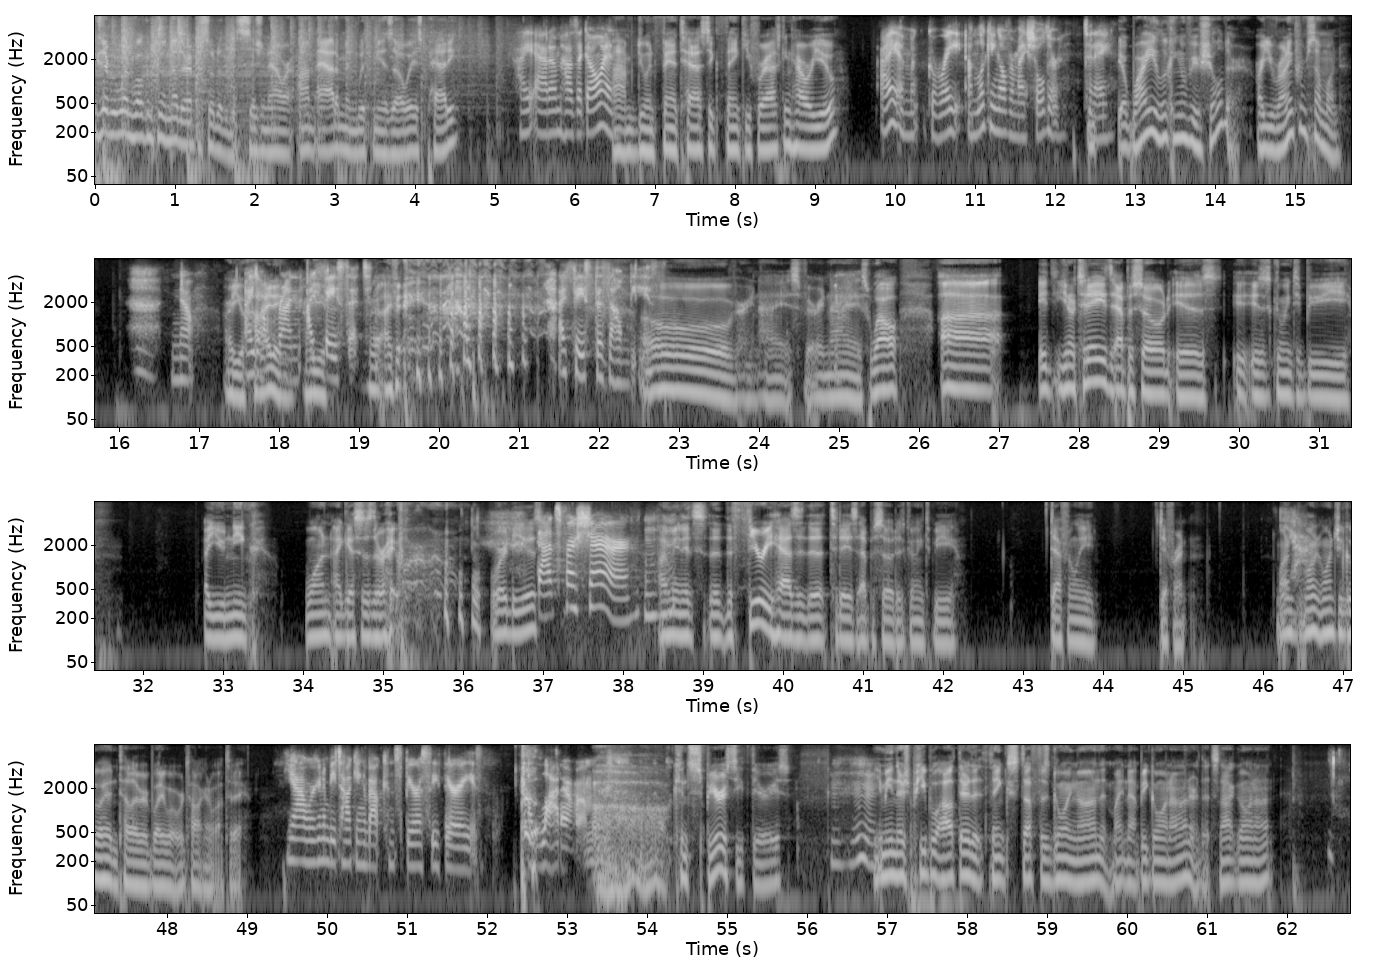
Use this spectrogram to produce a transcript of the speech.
Greetings, everyone. Welcome to another episode of the Decision Hour. I'm Adam, and with me, as always, Patty. Hi, Adam. How's it going? I'm doing fantastic. Thank you for asking. How are you? I am great. I'm looking over my shoulder today. Yeah, Why are you looking over your shoulder? Are you running from someone? No, Are you I hiding? don't run. Are I you- face it. Uh, I fa- I face the zombies. oh, very nice, very nice. Well, uh, it you know today's episode is is going to be a unique one. I guess is the right word to use. That's for sure. Mm. I mean, it's the, the theory has it that today's episode is going to be definitely different. Why, Yeah. why, why don't you go ahead and tell everybody what we're talking about today? Yeah, we're going to be talking about conspiracy theories. A lot of them. Oh, conspiracy theories. You mean there's people out there that think stuff is going on that might not be going on or that's not going on?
